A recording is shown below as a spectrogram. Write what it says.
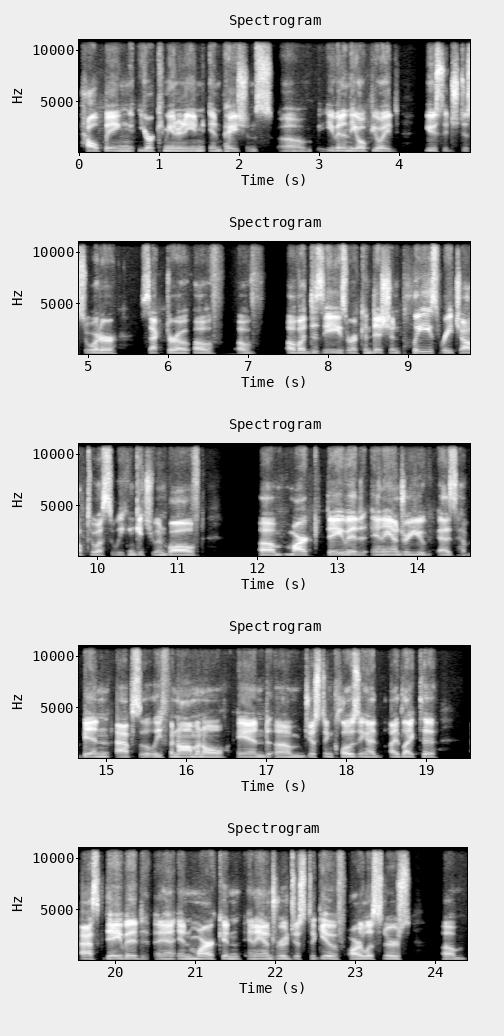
helping your community in, patients, um, even in the opioid usage disorder sector of, of, of a disease or a condition, please reach out to us so we can get you involved. Um, Mark, David, and Andrew, you guys have been absolutely phenomenal. And um, just in closing, I'd, I'd like to ask David and, and Mark and, and Andrew just to give our listeners um,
